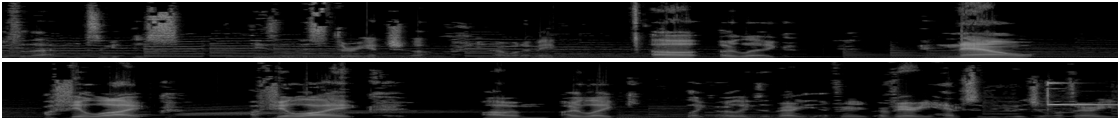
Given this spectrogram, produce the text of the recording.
lose to that. He doesn't get this, these, this three incher. You know what I mean? Uh, Oleg. Now, I feel like, I feel like, um, Oleg like Oleg's a very, a very, a very handsome individual, a very,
